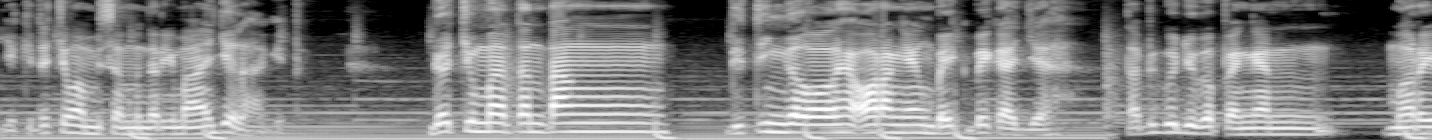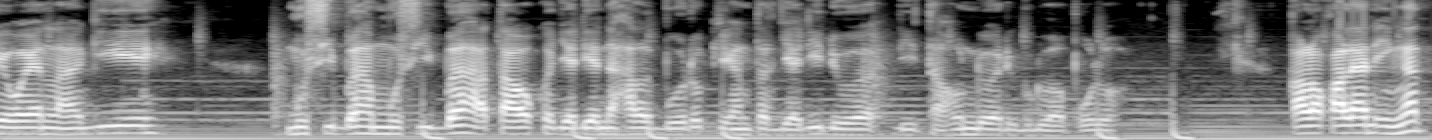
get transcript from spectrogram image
Ya kita cuma bisa menerima aja lah gitu. Gak cuma tentang ditinggal oleh orang yang baik-baik aja tapi gue juga pengen meriwayan lagi musibah-musibah atau kejadian hal buruk yang terjadi di, di tahun 2020 kalau kalian ingat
